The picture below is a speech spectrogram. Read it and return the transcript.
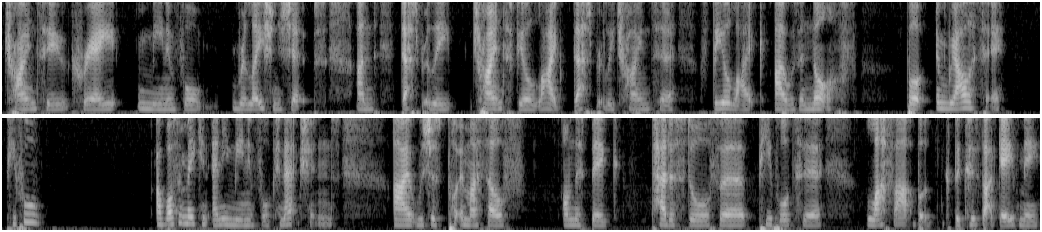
trying to create meaningful relationships and desperately trying to feel like, desperately trying to feel like I was enough. But in reality, people, I wasn't making any meaningful connections. I was just putting myself on this big pedestal for people to laugh at, but because that gave me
